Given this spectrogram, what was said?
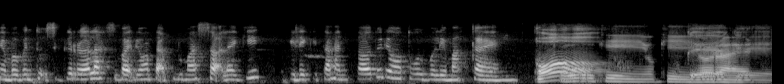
yang berbentuk segeralah sebab dia orang tak perlu masak lagi bila kita hantar tu dia orang terus boleh makan. Oh, okey, okey. Okay, Alright. Okay.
